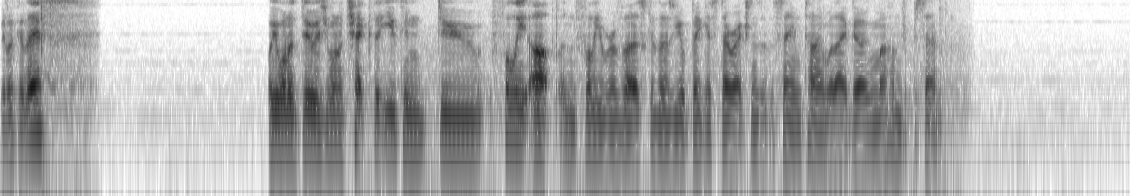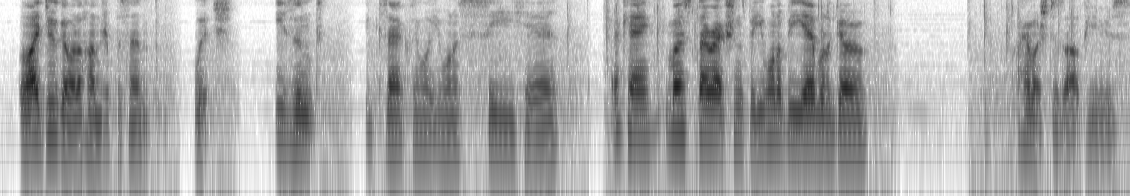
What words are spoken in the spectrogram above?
We look at this, what you want to do is you want to check that you can do fully up and fully reverse because those are your biggest directions at the same time without going 100%. Well, I do go at 100%, which isn't exactly what you want to see here. Okay, most directions, but you want to be able to go... How much does up use?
